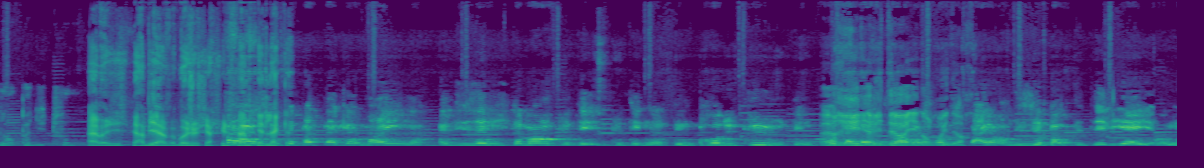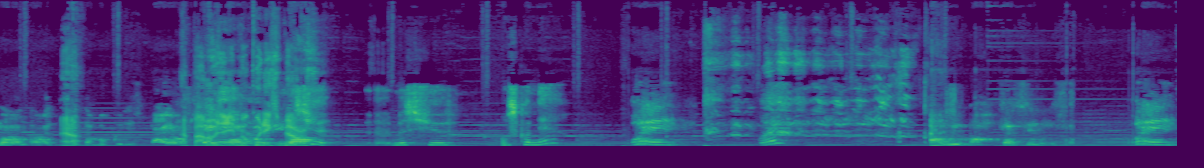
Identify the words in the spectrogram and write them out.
Non, pas du tout. Ah bah j'espère bien, moi je cherche une femme qui a de la... C'était pas de ta gueule, Marine. Elle disait justement que t'es, que t'es une, t'es une pro du cul. T'es une pro Euh, Ah, il y a d'expérience. Elle disait pas que t'étais vieille. Oh, Non, non, elle disait Alors que t'as beaucoup d'expérience. Apparemment, vous avez beaucoup d'expérience. Monsieur, euh, monsieur, on se connaît? Oui. Ouais Ah oui, bah, ça c'est... ça- Oui.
